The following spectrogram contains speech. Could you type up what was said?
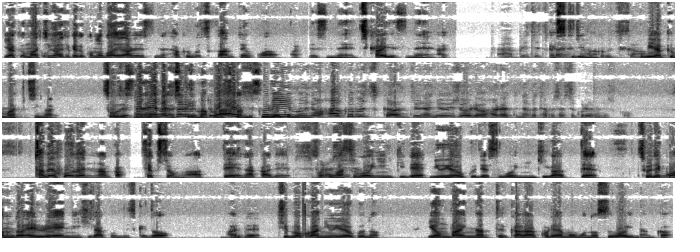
役間違えたけど、この場合あれですね、博物館っていうのは、あれですね、近いですね。あ、美術アイスクリーム博物館。館博物館僕、。役間違い。そうですね。例えばそういうことは、アイスクリームの。の博物館っていうのは入場料を払ってなんか食べさせてくれるんですか？食べ放題のなんかセクションがあって、中で、そこがすごい人気で、ニューヨークですごい人気があって、それで今度は LA に開くんですけど、んあれで、規模がニューヨークの4倍になってるから、これはもうものすごいなんか、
